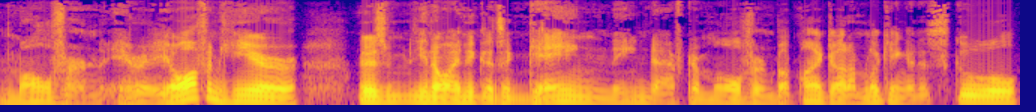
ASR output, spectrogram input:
Malvern area. You often hear there's you know I think there's a gang named after Malvern, but my God, I'm looking at a school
